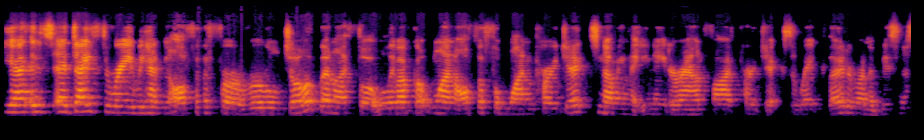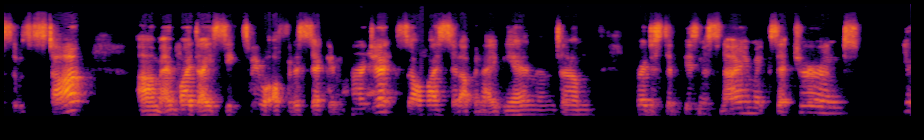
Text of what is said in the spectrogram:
Yeah, it's uh, day three. We had an offer for a rural job, and I thought, well, if I've got one offer for one project, knowing that you need around five projects a week though to run a business, it was a start. Um, and by day six, we were offered a second project, so I set up an ABN and um, registered business name, etc. And yeah,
